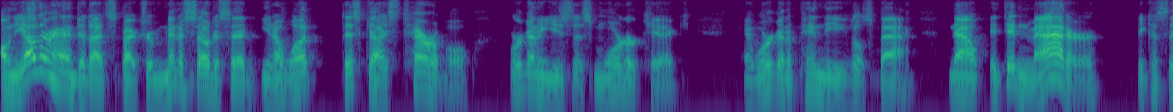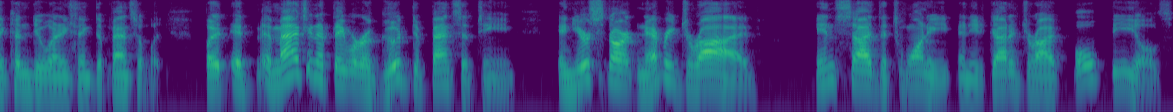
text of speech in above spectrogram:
On the other end of that spectrum, Minnesota said, "You know what? This guy's terrible. We're going to use this mortar kick, and we're going to pin the Eagles back." Now, it didn't matter because they couldn't do anything defensively. But it, imagine if they were a good defensive team and you're starting every drive inside the 20 and you've got to drive full fields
